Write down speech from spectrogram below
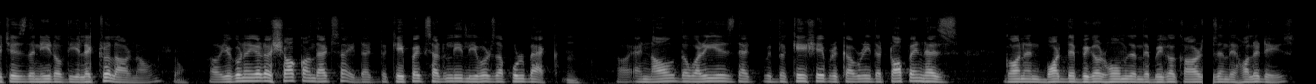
which is the need of the electoral hour now. Sure. Uh, you're going to get a shock on that side that the capex suddenly levers are pulled back. Hmm. Uh, and now the worry is that with the K-shaped recovery, the top end has gone and bought their bigger homes and their bigger cars and their holidays.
